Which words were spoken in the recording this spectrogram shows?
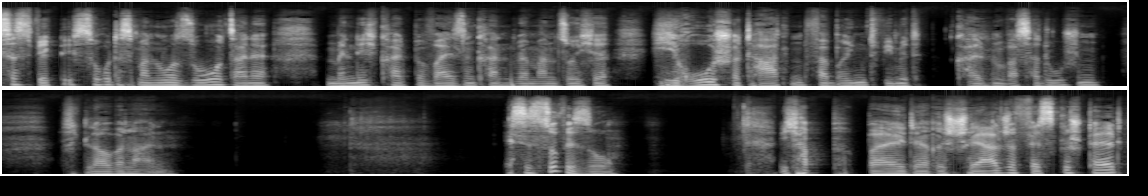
Ist es wirklich so, dass man nur so seine Männlichkeit beweisen kann, wenn man solche heroische Taten verbringt, wie mit kaltem Wasser duschen? Ich glaube nein. Es ist sowieso. Ich habe bei der Recherche festgestellt,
